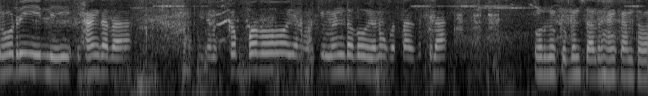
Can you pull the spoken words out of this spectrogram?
ನೋಡ್ರಿ ಇಲ್ಲಿ ಹೆಂಗದ ಏನು ಕಬ್ಬದೋ, ಏನು ಹೊಕ್ಕಿ ಮಿಂಡದೋ, ಏನೋ ಗೊತ್ತಾಗತ್ತಿಲ್ಲ ನೋಡ್ರಿ ನೀವು ಕಬ್ಬಿನ ಸ್ಯಾಲ್ರಿ ಹೆಂಗೆ ಕಾಣ್ತಾವ.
